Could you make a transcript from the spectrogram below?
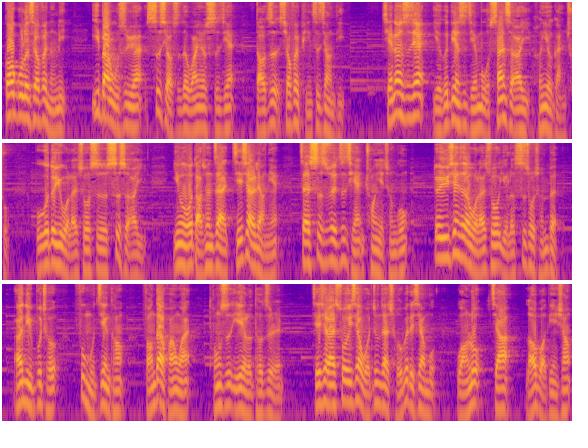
高估了消费能力，一百五十元四小时的玩游时间，导致消费频次降低。前段时间有个电视节目《三十而已》，很有感触。不过对于我来说是四十而已，因为我打算在接下来两年，在四十岁之前创业成功。对于现在的我来说，有了试错成本，儿女不愁，父母健康，房贷还完，同时也有了投资人。接下来说一下我正在筹备的项目：网络加劳保电商。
